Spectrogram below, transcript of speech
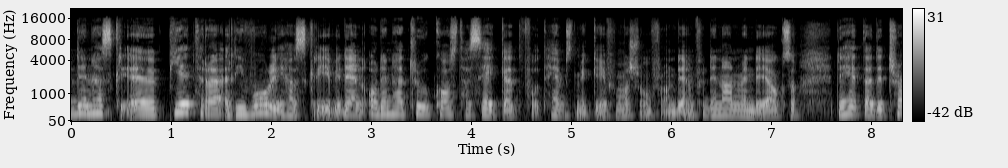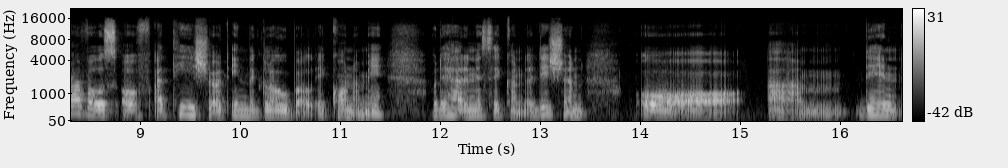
den har skri- eh, Pietra Rivoli har skrivit den och den här True Cost har säkert fått hemskt mycket information från den för den använder jag också. Det heter The Travels of a T-shirt in the Global Economy och det här är en second edition och ehm, det är en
